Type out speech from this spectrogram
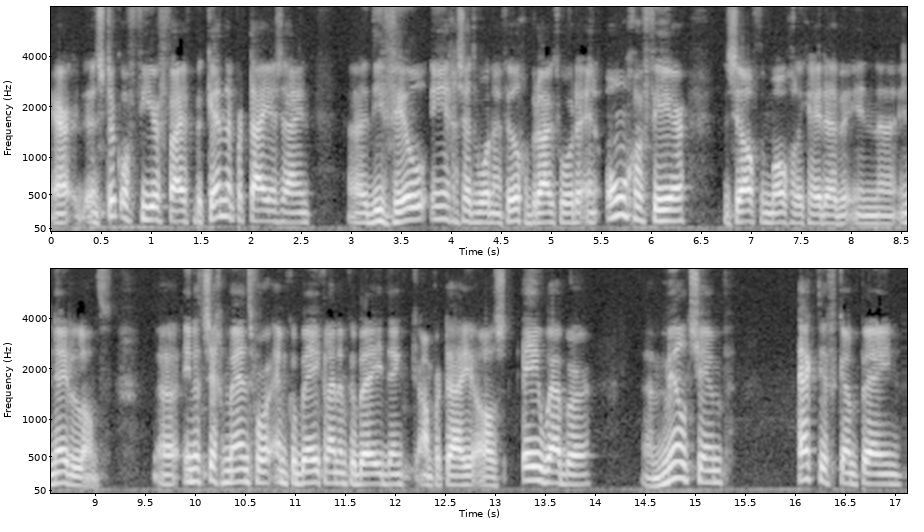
er een stuk of vier, vijf bekende partijen zijn uh, die veel ingezet worden en veel gebruikt worden en ongeveer dezelfde mogelijkheden hebben in, uh, in Nederland. Uh, in het segment voor MKB, klein MKB, denk ik aan partijen als Aweber, Mailchimp, ActiveCampaign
